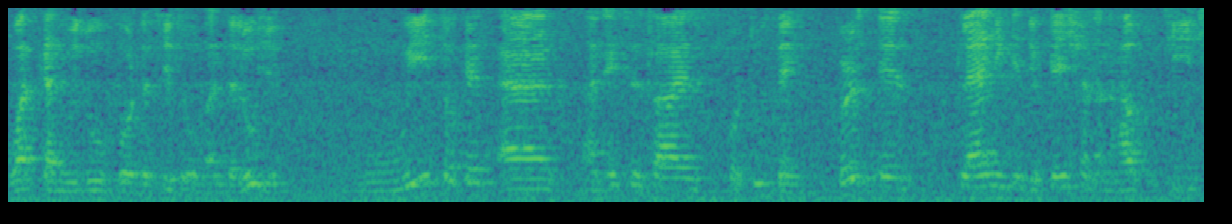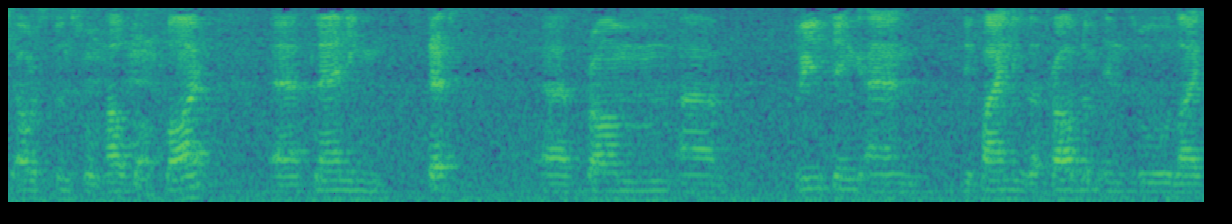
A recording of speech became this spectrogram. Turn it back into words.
what can we do for the city of Andalusia, we took it as an exercise for two things. First is planning education and how to teach our students on how to apply, uh, planning steps uh, from uh, briefing and defining the problem into like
